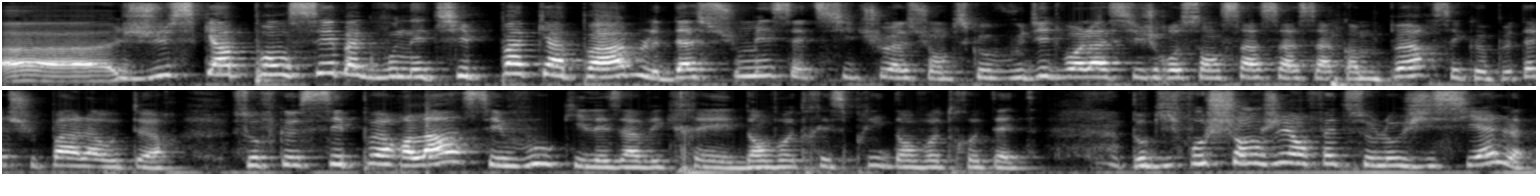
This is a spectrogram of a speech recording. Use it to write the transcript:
euh, jusqu'à penser bah, que vous n'étiez pas capable d'assumer cette situation. Parce que vous vous dites, voilà, si je ressens ça, ça, ça comme peur, c'est que peut-être je suis pas à la hauteur. Sauf que ces peurs-là, c'est vous qui les avez créées dans votre esprit, dans votre tête. Donc il faut changer en fait ce logiciel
